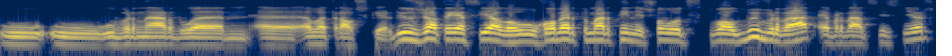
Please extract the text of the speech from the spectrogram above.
o, o, o Bernardo a, a, a, lateral esquerdo. E o JSL, o Roberto Martínez, falou de futebol de verdade, é verdade, sim, senhores.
